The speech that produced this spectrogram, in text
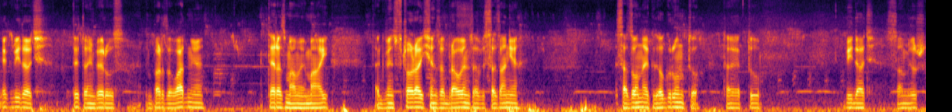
Jak widać, tytoń wyrósł bardzo ładnie. Teraz mamy maj, tak więc wczoraj się zabrałem za wysadzanie sadzonek do gruntu. Tak jak tu widać, są już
